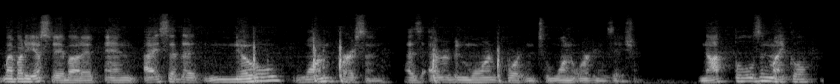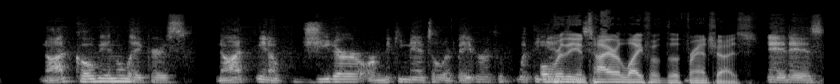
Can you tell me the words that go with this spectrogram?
my buddy yesterday about it, and I said that no one person has ever been more important to one organization. Not Bulls and Michael, not Kobe and the Lakers, not you know Jeter or Mickey Mantle or Babe Ruth with, with the Over the entire life of the franchise. It is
